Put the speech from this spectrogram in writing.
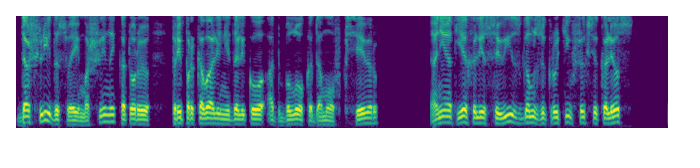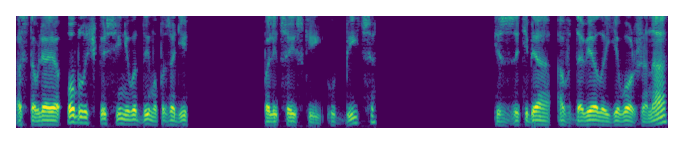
дошли до своей машины, которую припарковали недалеко от блока домов к северу. Они отъехали с визгом закрутившихся колес, оставляя облачко синего дыма позади. Полицейский убийца — из-за тебя овдовела его жена,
